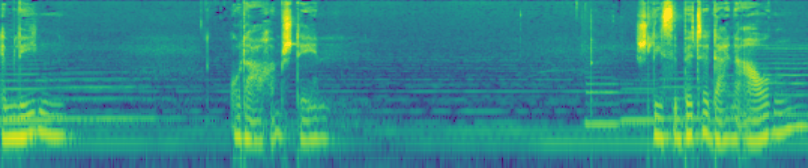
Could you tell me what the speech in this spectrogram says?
im Liegen oder auch im Stehen. Schließe bitte deine Augen.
